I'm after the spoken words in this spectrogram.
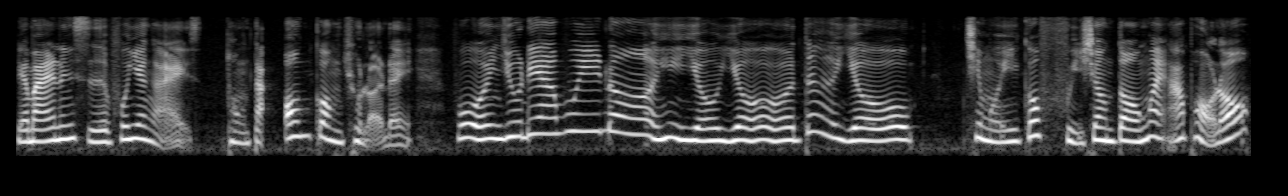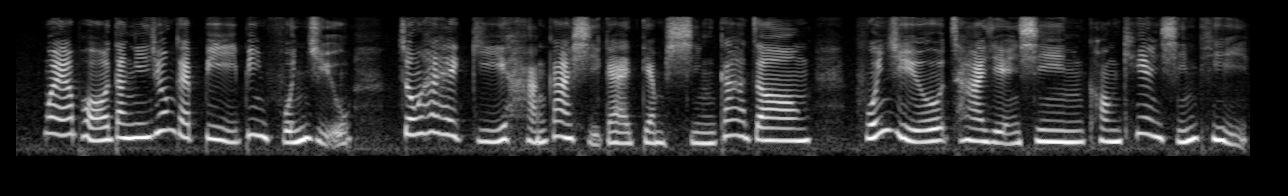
另外恁是火焰爱。同答案讲出来嘞，红酒两位来，有有的有。请问一个非常豆，我阿婆咯，我阿婆当年用个秘方红酒，总系喺吉寒假时间点新嫁妆，红酒擦眼先 c o n 体。i t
